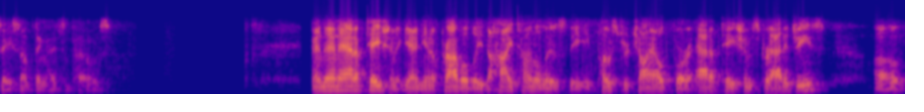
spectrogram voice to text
say something, I suppose. And then adaptation, again, you know, probably the high tunnel is the poster child for adaptation strategies of,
